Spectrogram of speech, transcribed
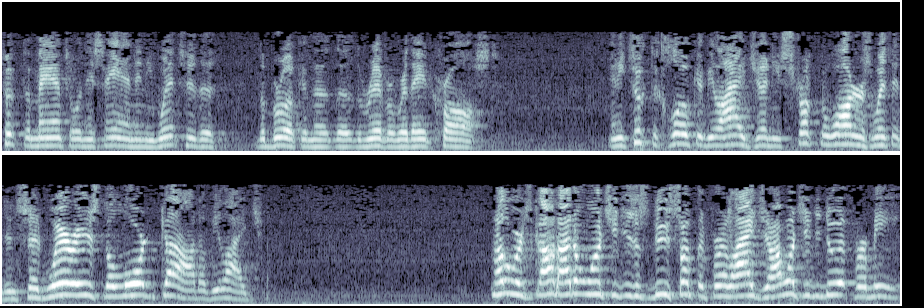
took the mantle in his hand and he went to the, the brook and the, the, the river where they had crossed. And he took the cloak of Elijah and he struck the waters with it and said, Where is the Lord God of Elijah? In other words, God, I don't want you to just do something for Elijah. I want you to do it for me.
